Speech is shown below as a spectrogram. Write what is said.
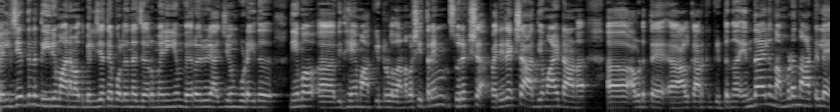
ബെൽജിയത്തിന്റെ തീരുമാനം അത് ബെൽജിയത്തെ പോലെ തന്നെ ജർമ്മനിയും വേറൊരു രാജ്യവും കൂടെ ഇത് നിയമ വിധേയമാക്കിയിട്ടുള്ളതാണ്. പക്ഷെ ഇത്രയും സുരക്ഷ പരിരക്ഷ ആദ്യമായിട്ടാണ് അവിടുത്തെ ആൾക്കാർക്ക് കിട്ടുന്നത്. എന്തായാലും നമ്മുടെ നാട്ടിലെ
